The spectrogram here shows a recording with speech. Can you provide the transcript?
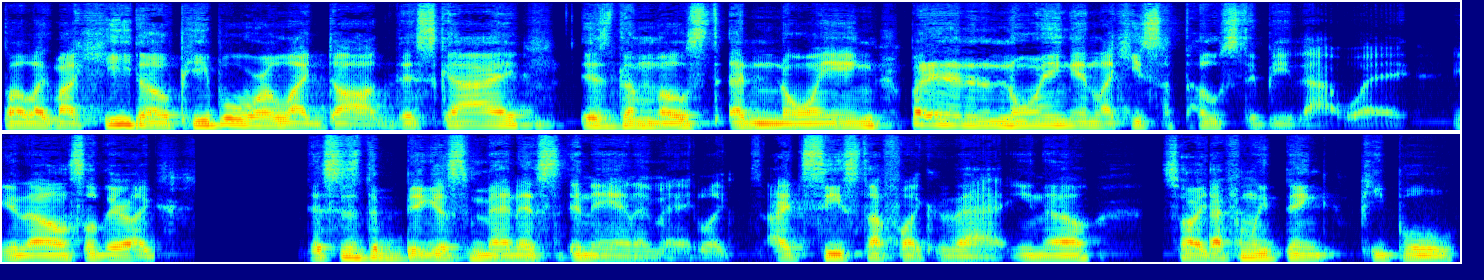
but like Mahito, people were like, dog, this guy is the most annoying, but in an annoying and like he's supposed to be that way, you know? So they're like, this is the biggest menace in anime. Like I'd see stuff like that, you know? So I definitely think people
